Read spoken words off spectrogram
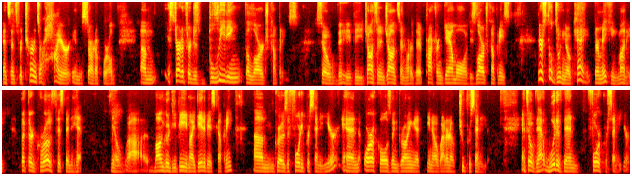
and since returns are higher in the startup world, um, startups are just bleeding the large companies. So the the Johnson and Johnson or the Procter and Gamble or these large companies, they're still doing okay. They're making money, but their growth has been hit. You know, uh, MongoDB, my database company, um, grows at 40% a year, and Oracle has been growing at, you know, I don't know, 2% a year. And so that would have been 4% a year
